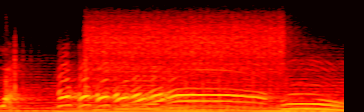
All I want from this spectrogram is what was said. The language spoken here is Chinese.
哇！哈哈哈哈哈哈哦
